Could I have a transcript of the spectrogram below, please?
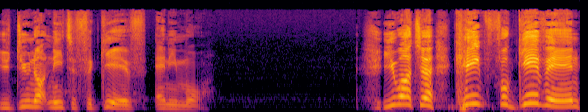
you do not need to forgive anymore. You are to keep forgiving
